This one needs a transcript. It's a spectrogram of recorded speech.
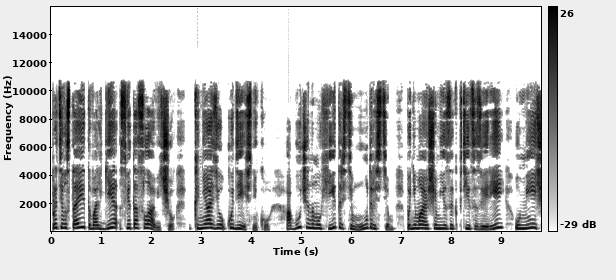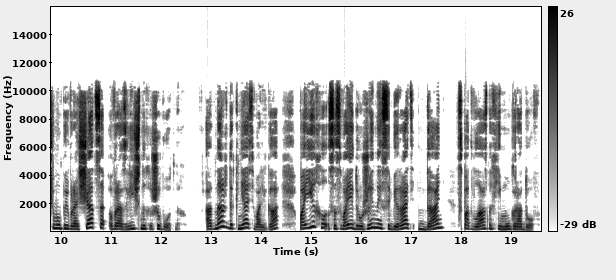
противостоит Вальге Святославичу, князю-кудеснику, обученному хитростям, мудростям, понимающим язык птиц и зверей, умеющему превращаться в различных животных. Однажды князь Вальга поехал со своей дружиной собирать дань с подвластных ему городов.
